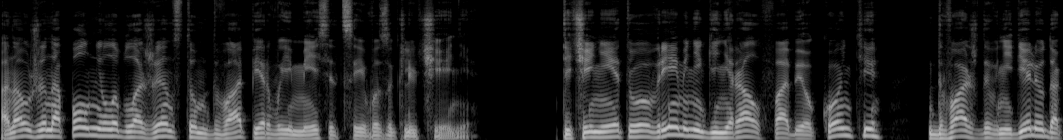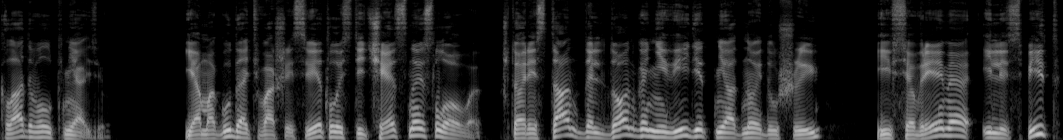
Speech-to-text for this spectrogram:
она уже наполнила блаженством два первые месяца его заключения. В течение этого времени генерал Фабио Конти дважды в неделю докладывал князю. «Я могу дать вашей светлости честное слово, что арестант Дель Донго не видит ни одной души и все время или спит,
